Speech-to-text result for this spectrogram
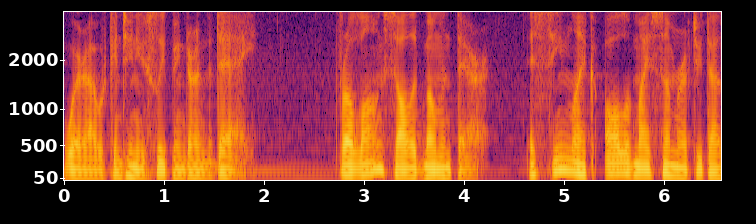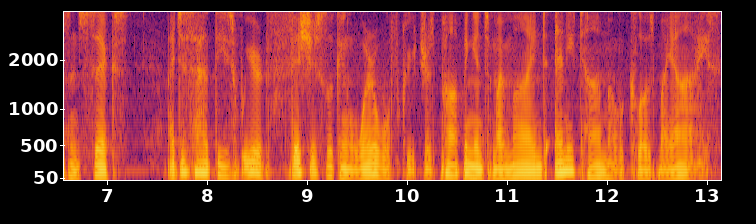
where I would continue sleeping during the day. For a long, solid moment there, it seemed like all of my summer of 2006, I just had these weird, vicious looking werewolf creatures popping into my mind any time I would close my eyes.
